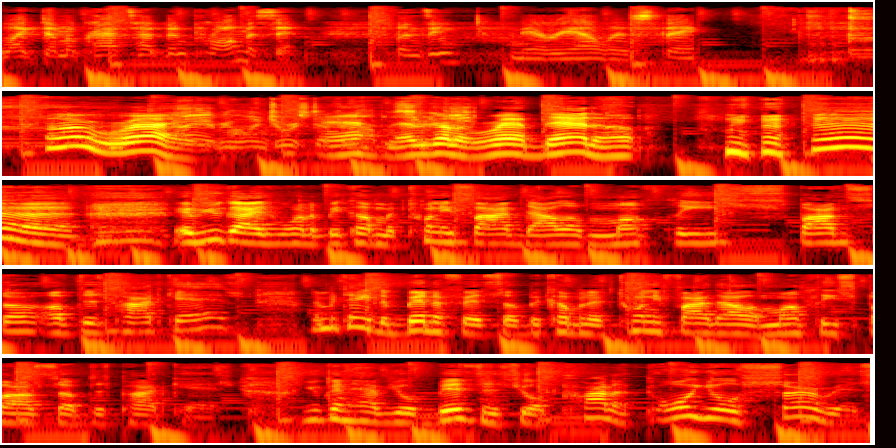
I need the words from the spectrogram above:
like Democrats have been promising. Linsey? Mary Alice, thank All right. Hi, everyone. George Yeah, Stephanopoulos let's here. gotta wrap that up. if you guys want to become a $25 monthly sponsor of this podcast, let me tell you the benefits of becoming a $25 monthly sponsor of this podcast. You can have your business, your product, or your service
